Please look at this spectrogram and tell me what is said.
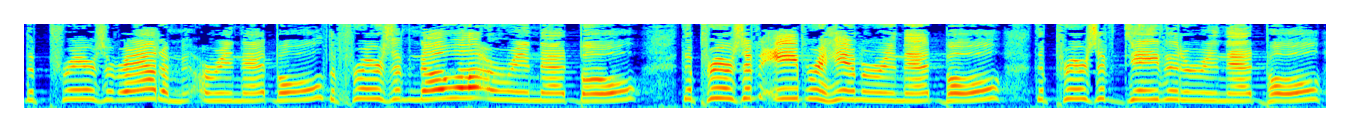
The prayers of Adam are in that bowl. The prayers of Noah are in that bowl. The prayers of Abraham are in that bowl. The prayers of David are in that bowl.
